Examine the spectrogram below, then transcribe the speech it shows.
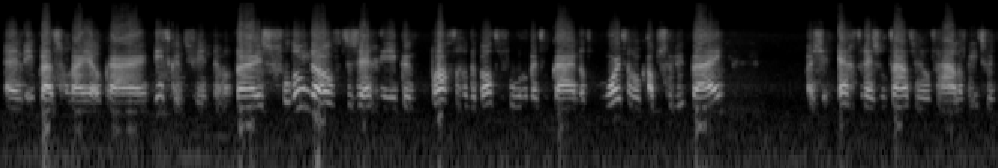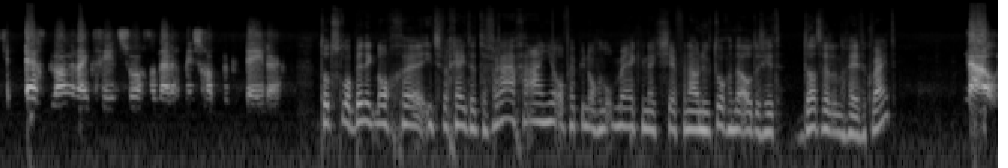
En in plaats van waar je elkaar niet kunt vinden. Want daar is voldoende over te zeggen. Je kunt prachtige debatten voeren met elkaar. En dat hoort er ook absoluut bij. Als je echt resultaten wilt halen of iets wat je echt belangrijk vindt, zorg dan naar de gemeenschappelijke deler. Tot slot ben ik nog uh, iets vergeten te vragen aan je? Of heb je nog een opmerking dat je zegt van nou nu ik toch in de auto zit, dat wil ik nog even kwijt? Nou,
